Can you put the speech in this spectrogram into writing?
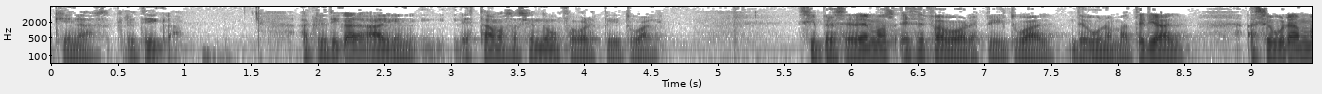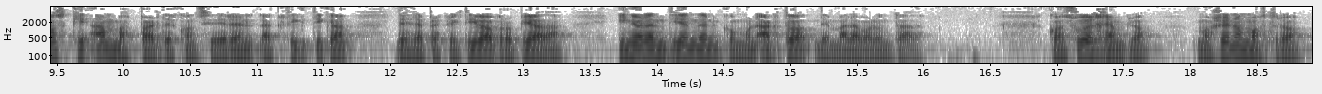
quien las critica. Al criticar a alguien estamos haciendo un favor espiritual. Si precedemos ese favor espiritual de uno material, aseguramos que ambas partes consideren la crítica desde la perspectiva apropiada y no la entienden como un acto de mala voluntad. Con su ejemplo, Moshe nos mostró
